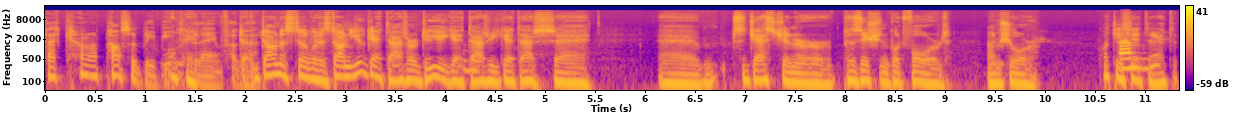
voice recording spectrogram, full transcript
that cannot possibly be Okay. to blame for D- that. Don is still with us. Don, you get that, or do you get that, or you get that uh, um, suggestion or position put forward? I'm sure. What do you say Um, to yes. that?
